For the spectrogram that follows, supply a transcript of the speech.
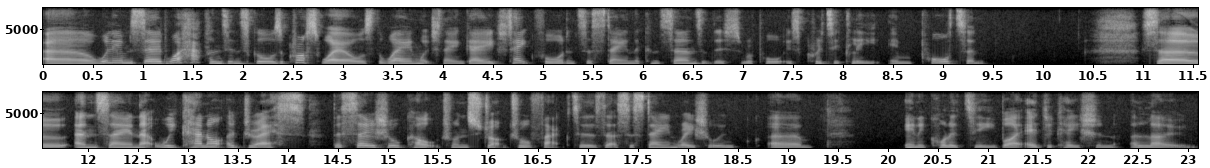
Uh, Williams said, What happens in schools across Wales, the way in which they engage, take forward, and sustain the concerns of this report is critically important. So, and saying that we cannot address the social, cultural, and structural factors that sustain racial um, inequality by education alone.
